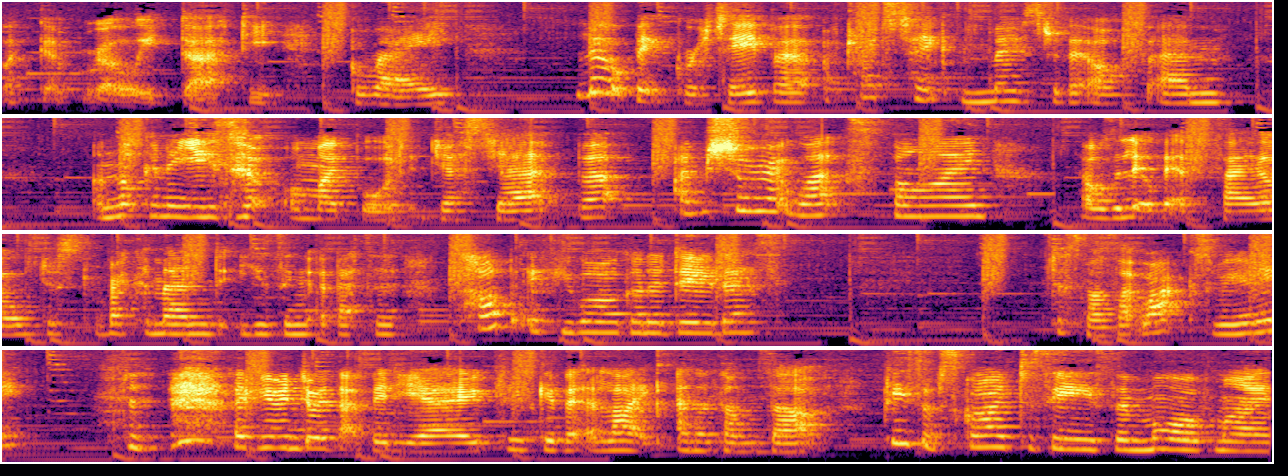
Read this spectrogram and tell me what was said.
Like a really dirty grey. A little bit gritty, but I've tried to take most of it off. Um, I'm not going to use it on my board just yet, but I'm sure it works fine. That was a little bit of a fail. Just recommend using a better tub if you are going to do this. Just smells like wax, really. Hope you enjoyed that video. Please give it a like and a thumbs up. Please subscribe to see some more of my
